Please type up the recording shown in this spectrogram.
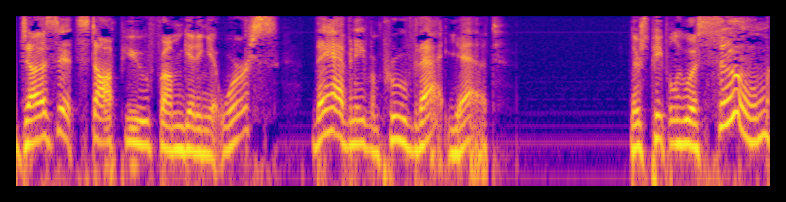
Does it stop you from getting it worse? They haven't even proved that yet. There's people who assume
